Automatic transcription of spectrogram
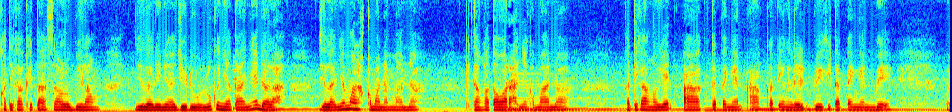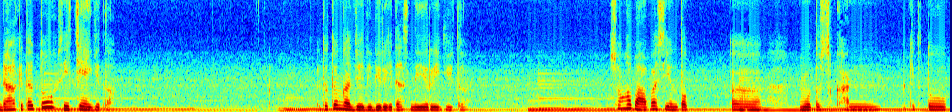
ketika kita selalu bilang jalanin aja dulu kenyataannya adalah jalannya malah ke mana-mana. Kita nggak tahu arahnya ke mana. Ketika ngelihat A kita pengen A. Ketika ngelihat B kita pengen B. Padahal kita tuh si C gitu. Kita tuh nggak jadi diri kita sendiri gitu. So nggak apa-apa sih untuk uh, memutuskan kita tuh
